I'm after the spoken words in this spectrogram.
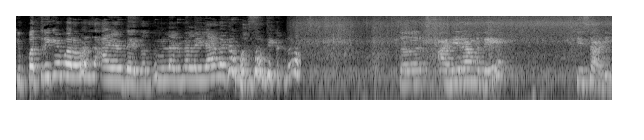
की पत्रिकेबरोबर आहेर द्यायचा. तुम्ही लग्नाला या ना तर बसा तिकडं. तर आहेरामध्ये ही साडी.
